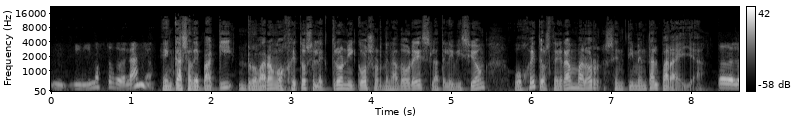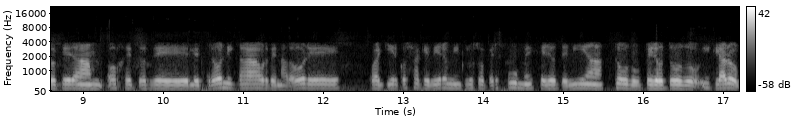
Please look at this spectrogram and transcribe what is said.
vivimos todo el año. En casa de Paqui robaron objetos electrónicos, ordenadores, la televisión objetos de gran valor sentimental para ella. Todo lo que eran objetos de electrónica, ordenadores, cualquier cosa que vieron, incluso perfumes, que yo tenía todo, pero todo. Y claro,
